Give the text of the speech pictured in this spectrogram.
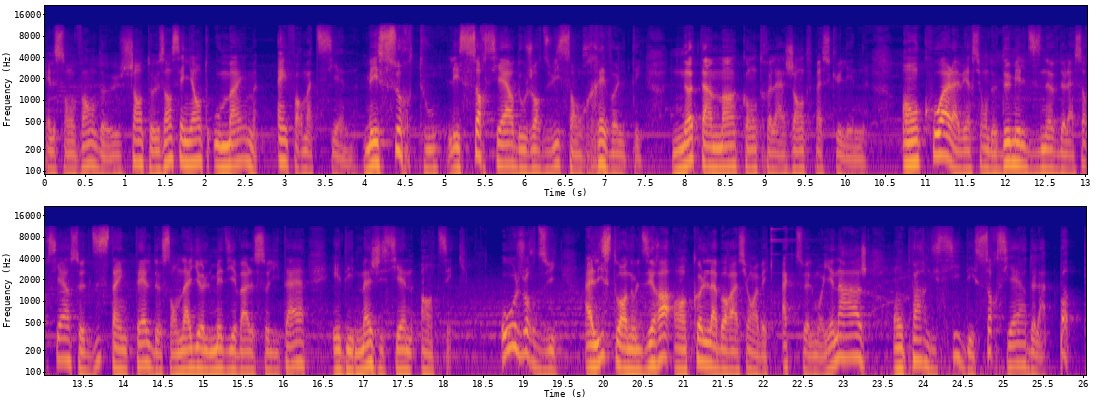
elles sont vendeuses, chanteuses, enseignantes ou même informaticiennes. Mais surtout, les sorcières d'aujourd'hui sont révoltées, notamment contre la jante masculine. En quoi la version de 2019 de la sorcière se distingue-t-elle de son aïeul médiéval solitaire et des magiciennes antiques? Aujourd'hui, à l'Histoire nous le dira, en collaboration avec Actuel Moyen Âge, on parle ici des sorcières de la pop.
